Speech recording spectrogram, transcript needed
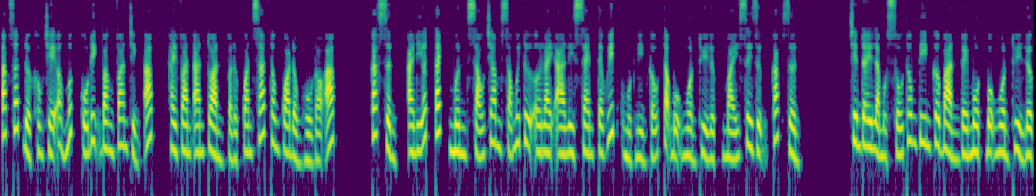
Áp suất được khống chế ở mức cố định bằng van chỉnh áp hay van an toàn và được quan sát thông qua đồng hồ đo áp. Capson, Ideas Techman 664 Erlai của Centewit 1000 cấu tạo bộ nguồn thủy lực máy xây dựng Capson. Trên đây là một số thông tin cơ bản về một bộ nguồn thủy lực.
